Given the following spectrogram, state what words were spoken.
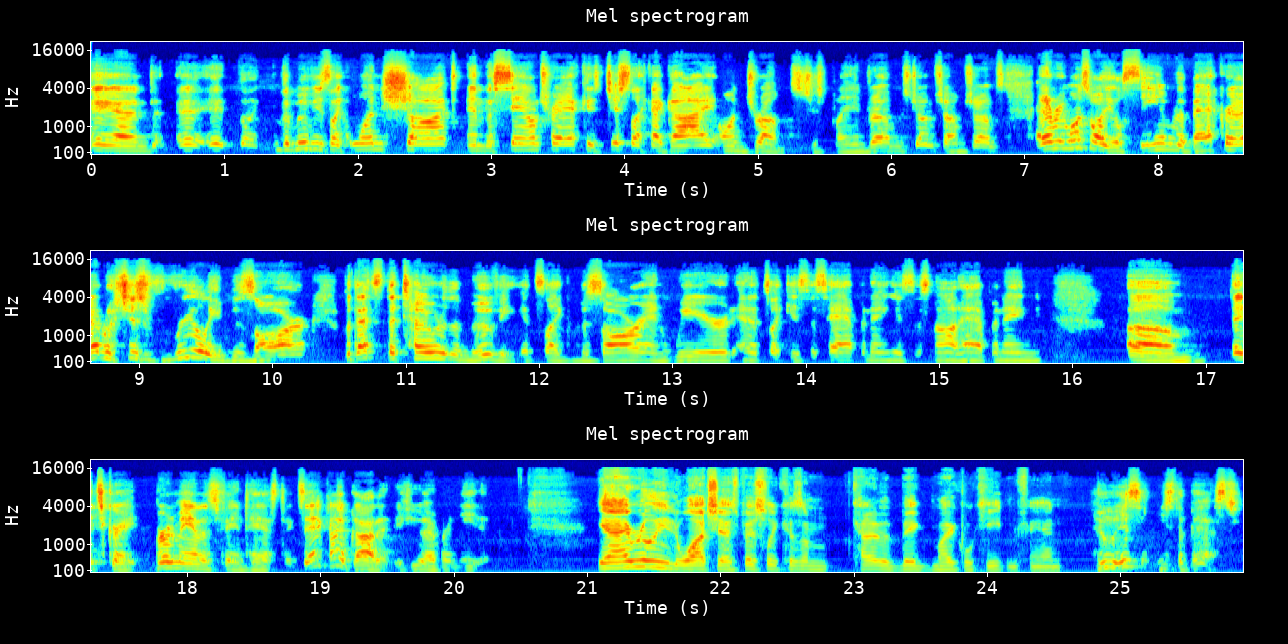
And uh, it like the movie's like one shot, and the soundtrack is just like a guy on drums, just playing drums, drums, drums, drums. And every once in a while, you'll see him in the background, which is really bizarre. But that's the tone of the movie. It's like bizarre and weird, and it's like, is this happening? Is this not happening? Um, it's great. Birdman is fantastic. Zach, I've got it if you ever need it. Yeah, I really need to watch it, especially because I'm kind of a big Michael Keaton fan. Who isn't? He's the best.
